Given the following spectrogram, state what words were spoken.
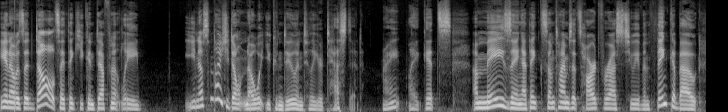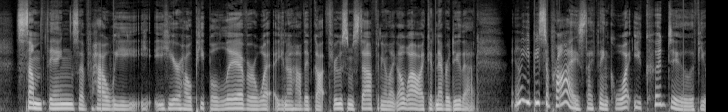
you know as adults I think you can definitely you know sometimes you don't know what you can do until you're tested right? Like it's amazing. I think sometimes it's hard for us to even think about some things of how we hear how people live or what you know how they've got through some stuff and you're like oh wow I could never do that you'd be surprised, I think, what you could do if you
